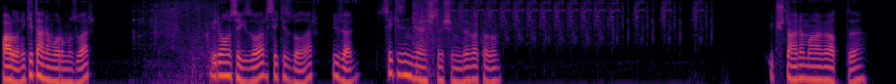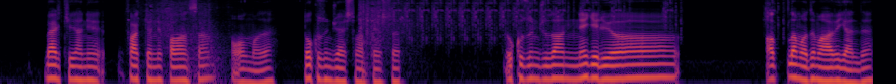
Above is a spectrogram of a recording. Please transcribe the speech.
Pardon iki tane morumuz var. Biri 18 dolar 8 dolar. Güzel. 8. açtım şimdi bakalım. 3 tane mavi attı. Belki hani faktörünü falansa olmadı. 9. açtım arkadaşlar. 9.dan ne geliyor? Atlamadı mavi geldi.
